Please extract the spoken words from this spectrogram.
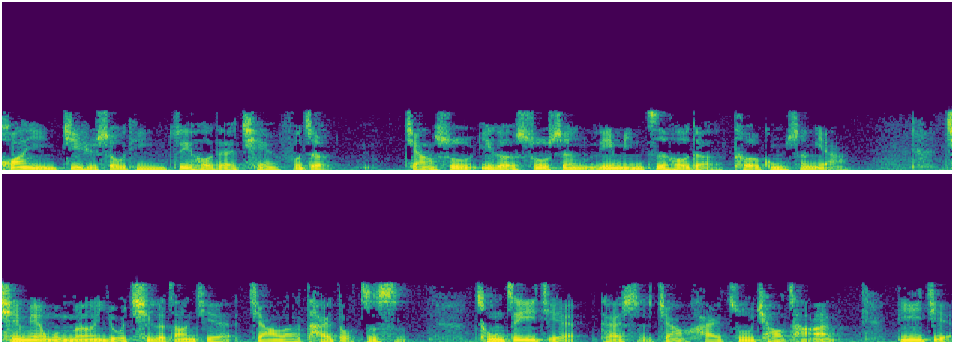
欢迎继续收听《最后的潜伏者》，讲述一个书生黎明之后的特工生涯。前面我们有七个章节讲了泰斗之死，从这一节开始讲海珠桥惨案。第一节，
